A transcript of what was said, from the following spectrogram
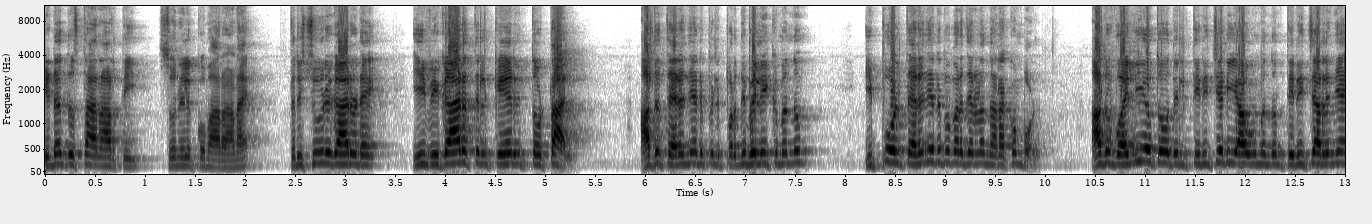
ഇടതു സ്ഥാനാർത്ഥി സുനിൽകുമാറാണ്. തൃശ്ശൂരുകാരുടെ ഈ വികാരത്തിൽ കയറി തൊട്ടാൽ അത് തെരഞ്ഞെടുപ്പിൽ പ്രതിഫലിക്കുമെന്നും ഇപ്പോൾ തെരഞ്ഞെടുപ്പ് പ്രചരണം നടക്കുമ്പോൾ അത് വലിയ തോതിൽ തിരിച്ചടിയാകുമെന്നും തിരിച്ചറിഞ്ഞ്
